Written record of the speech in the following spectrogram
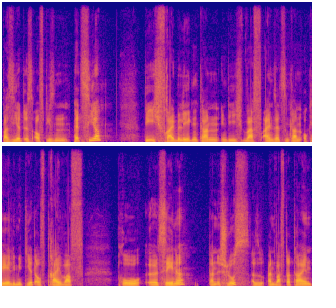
basiert ist auf diesen Pads hier, die ich frei belegen kann, in die ich WAF einsetzen kann. Okay, limitiert auf drei WAF pro äh, Szene. Dann ist Schluss, also an WAF-Dateien.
